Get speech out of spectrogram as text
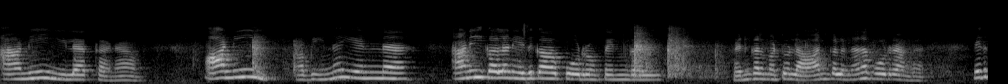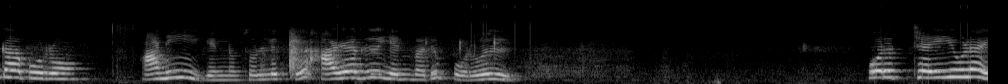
அணி இலக்கணம். அணி அப்படின்னா என்ன? அணிகலன் எதுக்காக போடுறோம் பெண்கள்? பெண்கள் மட்டும் இல்லை ஆண்களும் தானே போடுறாங்க. எதுக்காக போடுறோம்? அணி என்னும் சொல்லுக்கு அழகு என்பது பொருள். ஒரு செய்யுளை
